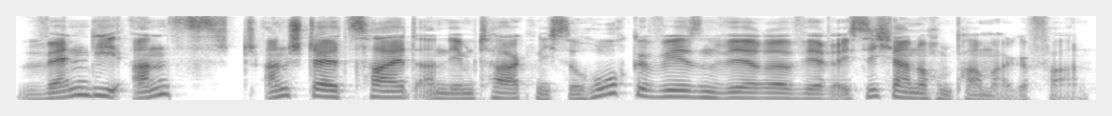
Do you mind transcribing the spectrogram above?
Wenn die Anstellzeit an dem Tag nicht so hoch gewesen wäre, wäre ich sicher noch ein paar Mal gefahren.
